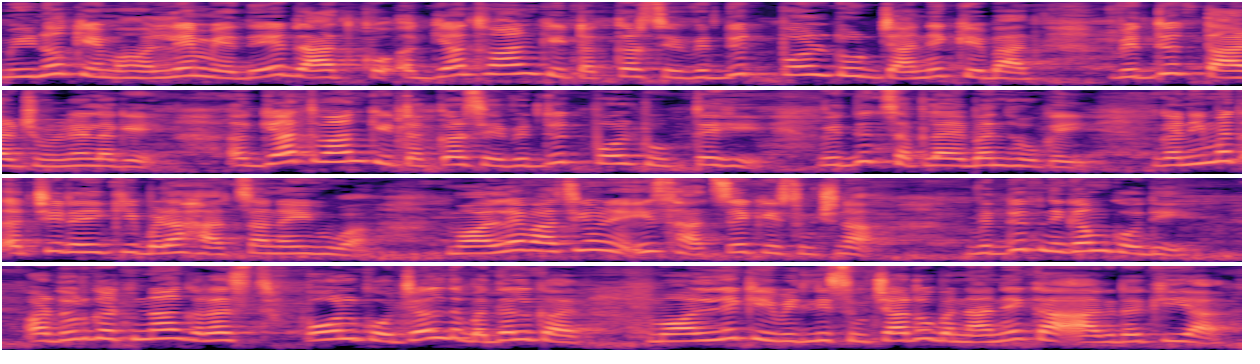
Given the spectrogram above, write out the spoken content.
मीनों के मोहल्ले में देर रात को अज्ञात वाहन की टक्कर से विद्युत पोल टूट जाने के बाद विद्युत तार झूलने लगे। अज्ञात वाहन की टक्कर से विद्युत पोल टूटते ही विद्युत सप्लाई बंद हो गई। गनीमत अच्छी रही कि बड़ा हादसा नहीं हुआ। मोहल्ले वासियों ने इस हादसे की सूचना विद्युत निगम को दी। और दुर्घटनाग्रस्त पोल को जल्द बदलकर मोहल्ले की बिजली सुचारू बनाने का आग्रह किया,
